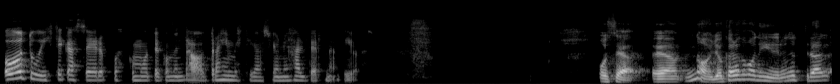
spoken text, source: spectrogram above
o tuviste que hacer, pues como te comentaba, otras investigaciones alternativas? O sea, eh, no, yo creo que con ingeniería industrial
